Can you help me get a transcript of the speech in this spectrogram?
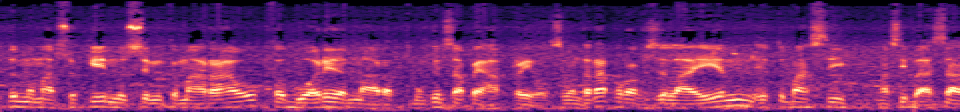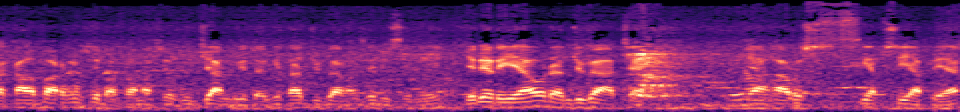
itu memasuki musim kemarau Februari dan Maret, mungkin sampai April. Sementara provinsi lain itu masih masih basah, Kalbar masih basah, masih hujan gitu. Kita juga masih di sini. Jadi Riau dan juga Aceh yang harus siap-siap ya.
